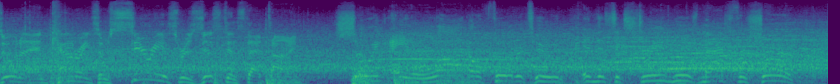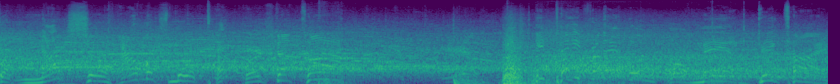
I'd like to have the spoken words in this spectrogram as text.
Yokozuna encountering some serious resistance that time. Showing a lot of fortitude in this Extreme Rules match for sure, but not sure how much more tech. Perched up top. He paid for that one. Oh, man, big time.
